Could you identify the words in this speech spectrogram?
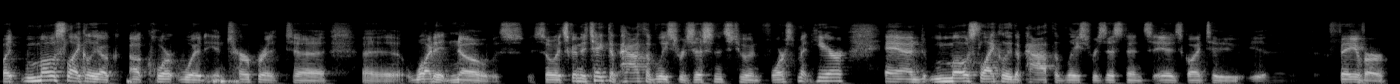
but most likely a, a court would interpret uh, uh, what it knows. So it's going to take the path of least resistance to enforcement here, and most likely the path of least resistance is going to uh, favor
